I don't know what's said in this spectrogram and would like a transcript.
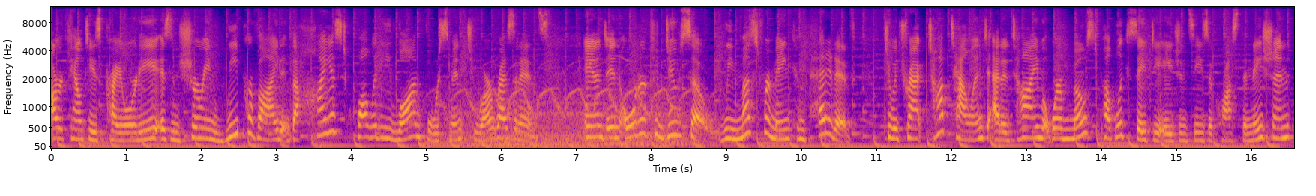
Our county's priority is ensuring we provide the highest quality law enforcement to our residents. And in order to do so, we must remain competitive to attract top talent at a time where most public safety agencies across the nation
